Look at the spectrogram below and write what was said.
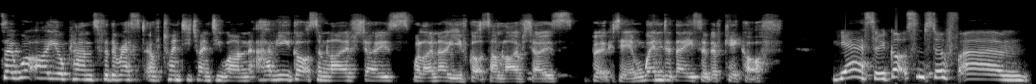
So, what are your plans for the rest of 2021? Have you got some live shows? Well, I know you've got some live shows booked in. When do they sort of kick off? Yeah, so we've got some stuff um,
